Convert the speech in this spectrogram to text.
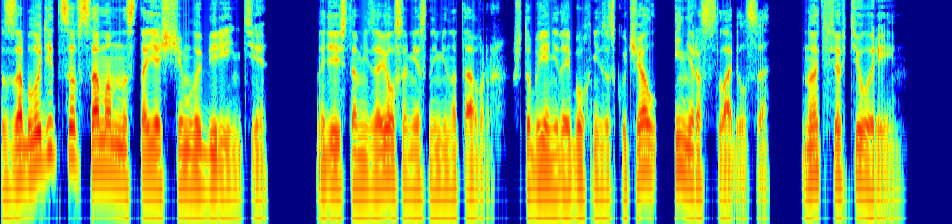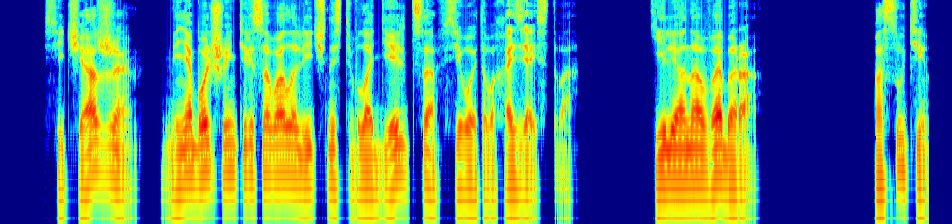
заблудиться в самом настоящем лабиринте. Надеюсь, там не завелся местный минотавр, чтобы я, не дай бог, не заскучал и не расслабился. Но это все в теории. Сейчас же меня больше интересовала личность владельца всего этого хозяйства. Килиана Вебера. По сути,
